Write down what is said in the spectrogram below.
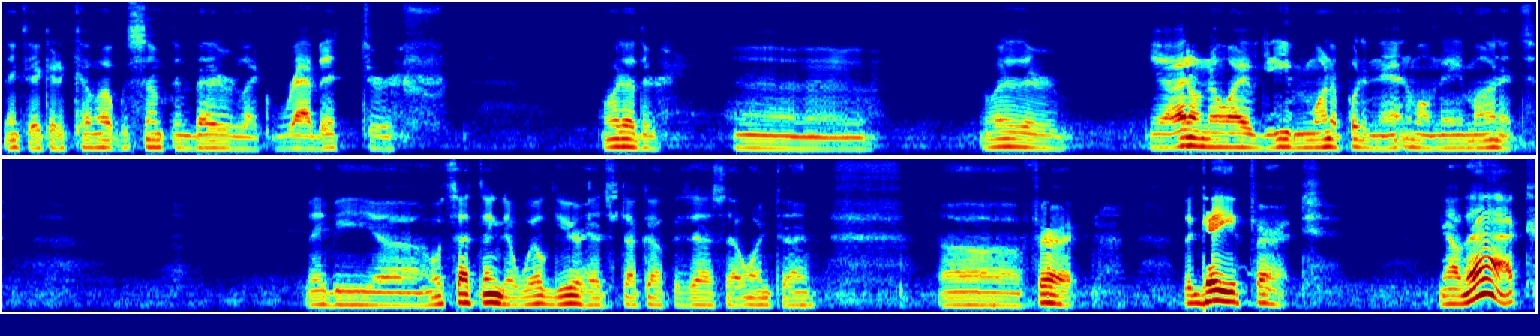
Think they could have come up with something better like rabbit or what other uh, what other yeah, I don't know why you even want to put an animal name on it. Maybe uh, what's that thing that Will Gear had stuck up his ass that one time? Uh, ferret. The gay ferret. Now that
